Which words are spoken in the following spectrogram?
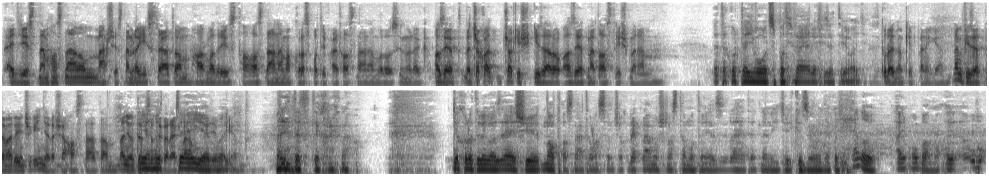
egyrészt nem használom, másrészt nem regisztráltam, harmadrészt, ha használnám, akkor a Spotify-t használnám valószínűleg. Azért, de csak, a, csak is kizárólag azért, mert azt ismerem. Tehát akkor te egy volt Spotify előfizető vagy. Tulajdonképpen igen. Nem fizettem erre, én csak ingyenesen használtam. Nagyon tetszettek a te reklámok egyébként. vagy. Nagyon tetszettek a reklámok. Gyakorlatilag az első nap használtam azt hiszem csak reklámosan, aztán mondtam, hogy ez lehetetlen így, hogy közölődnek, hogy hello, I'm Obama. Ö, Ob-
